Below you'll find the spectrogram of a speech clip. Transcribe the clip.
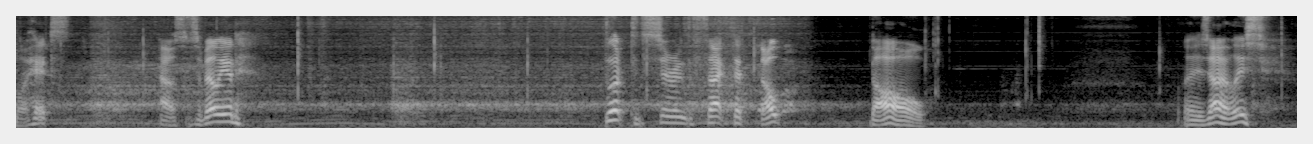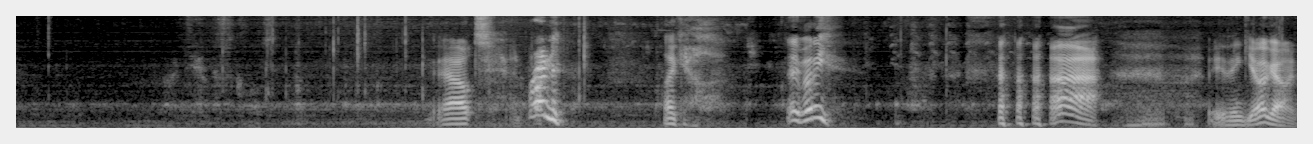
More hits. How's the civilian? But considering the fact that oh, oh, well, that at least. Out and run like hell. Hey, buddy. Where do you think you're going?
